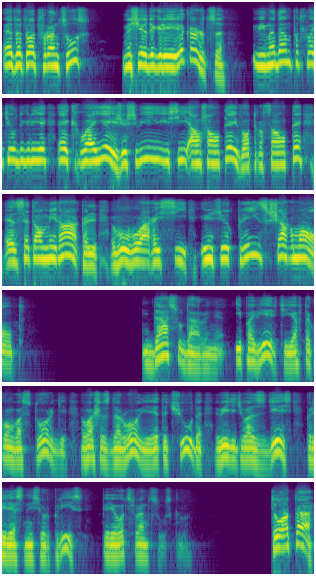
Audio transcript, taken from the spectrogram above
Это тот француз? Месье де Грие, кажется?» «Oui, madame», — подхватил Дегрие, «et croyez, je suis ici enchanté, votre santé, c'est un miracle, vous voir ici, une surprise charmante». Да, сударыня, и поверьте, я в таком восторге, ваше здоровье — это чудо, видеть вас здесь, прелестный сюрприз, перевод с французского. То-то,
